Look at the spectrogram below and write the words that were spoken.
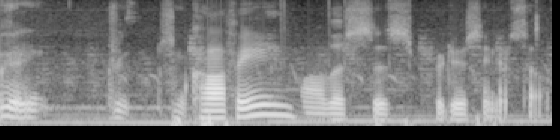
We're drink some coffee while this is producing itself.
